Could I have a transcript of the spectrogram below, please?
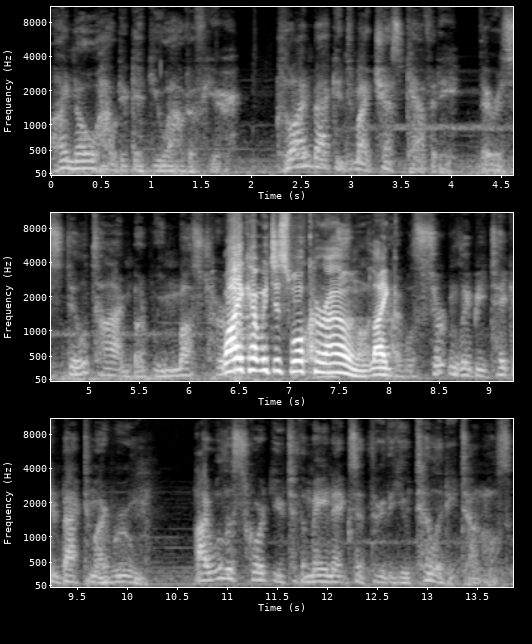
I know how to get you out of here. Climb back into my chest cavity. There is still time, but we must hurry. Why can't we just walk If around, spotted, like- I will certainly be taken back to my room. I will escort you to the main exit through the utility tunnels.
